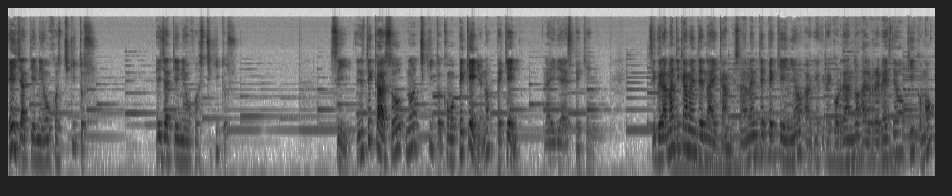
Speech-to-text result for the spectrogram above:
ella tiene ojos chiquitos. Ella tiene ojos chiquitos. Sí, en este caso, no chiquito, como pequeño, ¿no? Pequeño. La idea es pequeño. Si gramáticamente no hay cambio, solamente pequeño, eh, recordando al revés de oki como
